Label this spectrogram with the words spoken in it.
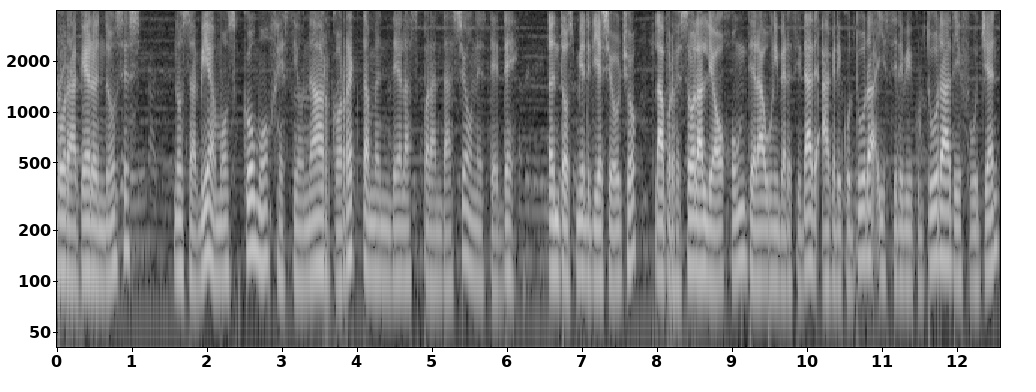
Por aquel entonces, no sabíamos cómo gestionar correctamente las plantaciones de té. En 2018, la profesora Liao Hong de la Universidad de Agricultura y Silvicultura de Fujian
